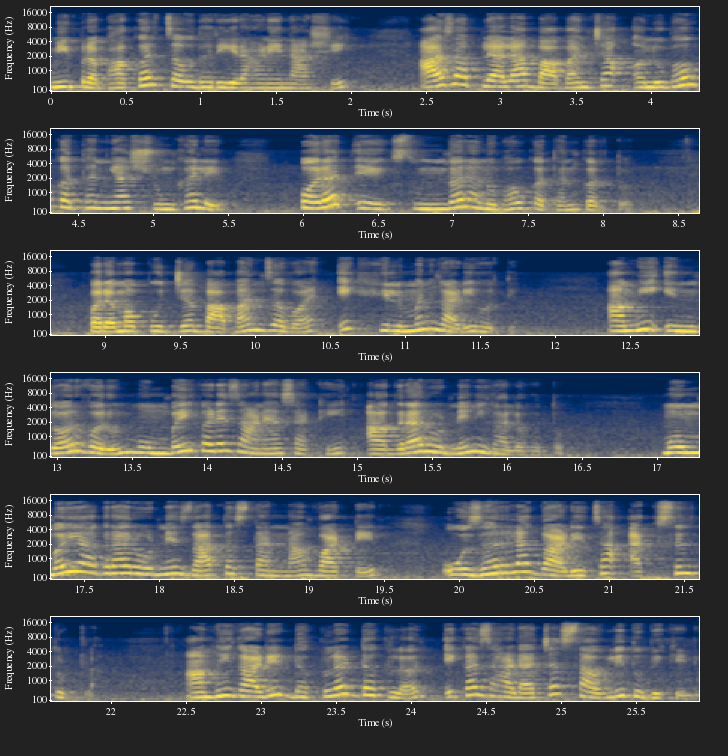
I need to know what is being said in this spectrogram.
मी प्रभाकर चौधरी राहणे नाशिक. आज आपल्याला बाबांच्या अनुभव कथन या शृंखलेत परत एक सुंदर अनुभव कथन करतो परमपूज्य बाबांजवळ एक हिलमन गाडी होती. आम्ही इंदोरवरून मुंबईकडे जाण्यासाठी आग्रा रोडने निघालो होतो. मुंबई आग्रा रोडने जात असताना वाटेत ओझरला गाडीचा ॲक्सेल तुटला. आम्ही गाडी ढकलत ढकलत एका झाडाच्या सावलीत उभी केली.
